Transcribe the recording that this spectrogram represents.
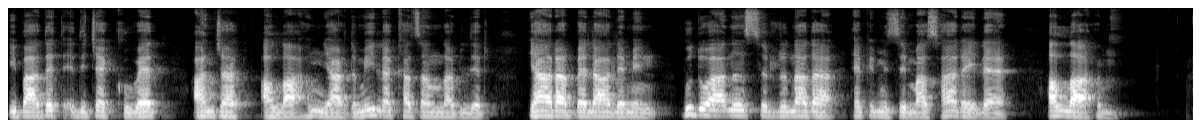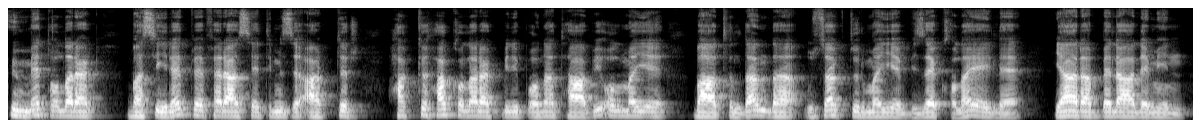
ibadet edecek kuvvet ancak Allah'ın yardımıyla kazanılabilir. Ya Rabbel Alemin bu duanın sırrına da hepimizi mazhar eyle. Allah'ım ümmet olarak basiret ve ferasetimizi arttır. Hakkı hak olarak bilip ona tabi olmayı, batıldan da uzak durmayı bize kolay eyle. Ya Rabbel Alemin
